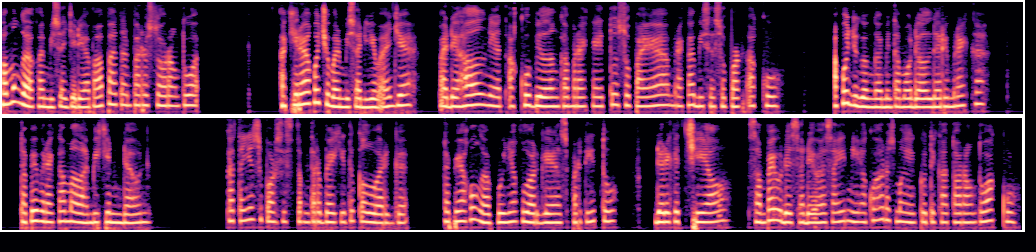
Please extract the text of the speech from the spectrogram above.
Kamu gak akan bisa jadi apa-apa tanpa restu orang tua. Akhirnya aku cuma bisa diem aja. Padahal niat aku bilang ke mereka itu supaya mereka bisa support aku. Aku juga gak minta modal dari mereka. Tapi mereka malah bikin down. Katanya support system terbaik itu keluarga. Tapi aku gak punya keluarga yang seperti itu. Dari kecil sampai udah sedewasa ini, aku harus mengikuti kata orang tuaku.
